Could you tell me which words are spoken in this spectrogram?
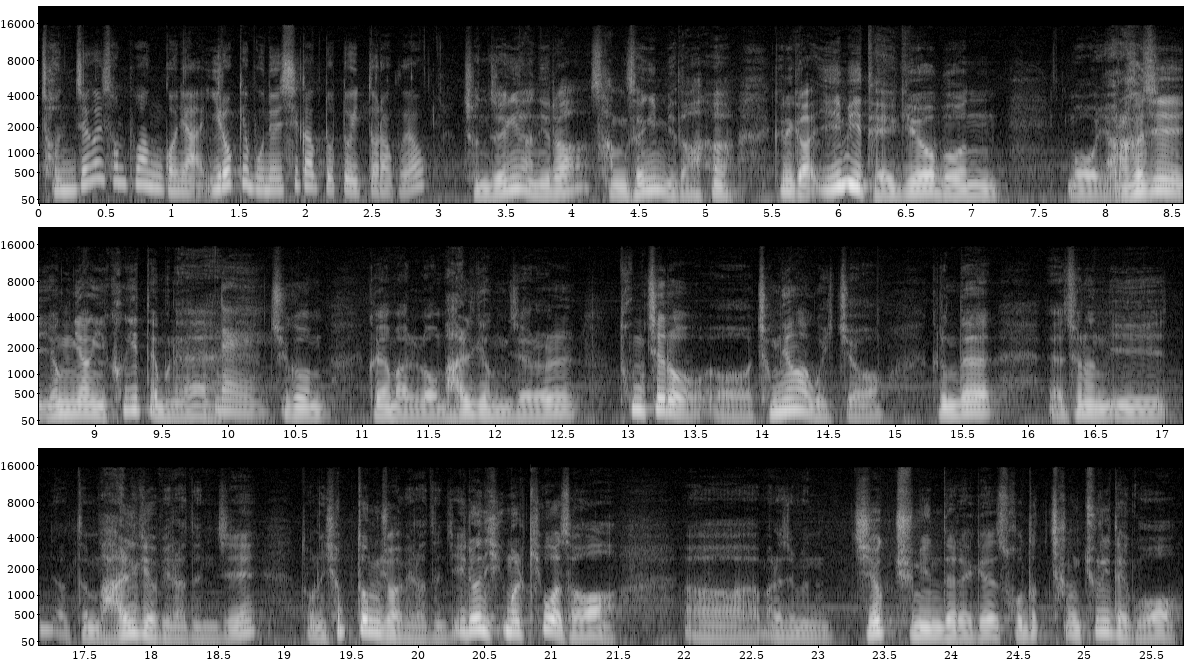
전쟁을 선포한 거냐 이렇게 보는 시각도 또 있더라고요. 전쟁이 아니라 상생입니다. 그러니까 이미 대기업은 뭐 여러 가지 역량이 크기 때문에 네. 지금 그야말로 마을 경제를 통째로 어, 점령하고 있죠. 그런데 에, 저는 이 어떤 마을 기업이라든지 또는 협동조합이라든지 이런 힘을 키워서 어, 말하자면 지역 주민들에게 소득 창출이 되고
